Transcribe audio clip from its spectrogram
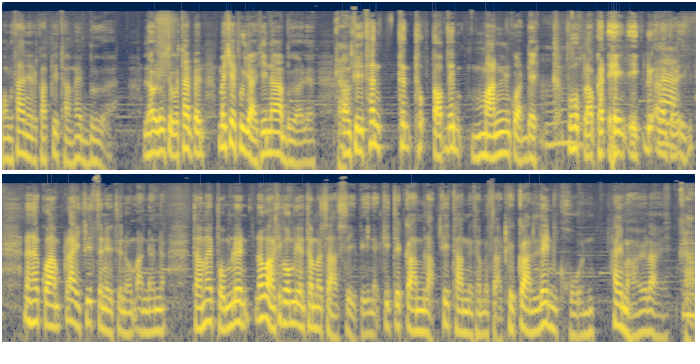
ของท่านนี่แหละครับที่ทำให้เบื่อ เรารู้สึกว่าท่านเป็นไม่ใช่ผู้ใหญ่ที่น่าเบื่อเลยครับบางทีท่านท่านตอบได้มันกว่าเด็ก พวกเรากันเองอีกหรืออะไรกันอีกนั่นนะความใกล้ชิดสนิทสนมอันนั้นนะทำให้ผมเล่นระหว่างที่ผมเรียนธรรมศาสตร์4ปีเนี่ยกิจกรรมหลักที่ทำในธรรมศาสตร์คือการเล่นโขนให้มหาวิทยาลัยครับ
